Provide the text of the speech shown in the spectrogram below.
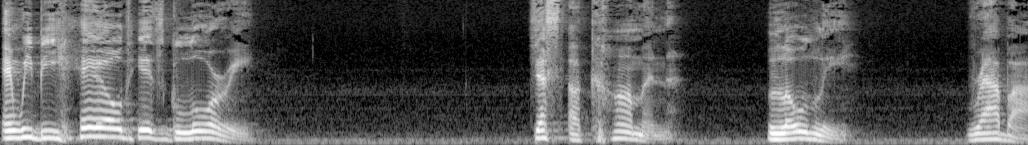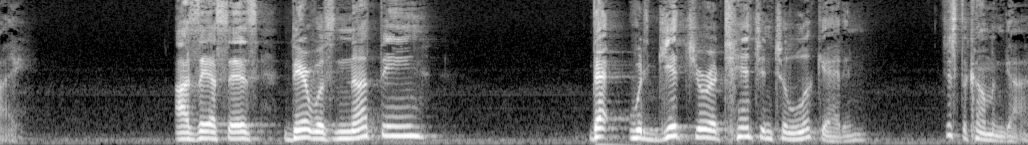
and we beheld his glory. Just a common, lowly rabbi Isaiah says, There was nothing that would get your attention to look at him, just a common guy.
